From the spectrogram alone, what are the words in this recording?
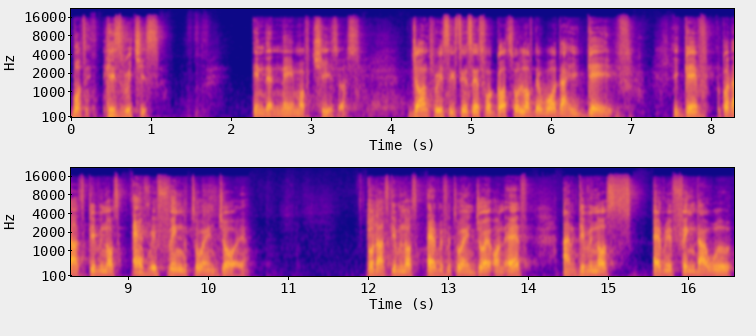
but his riches in the name of Jesus. John 3:16 says, For God so loved the world that he gave. He gave, God has given us everything to enjoy. God has given us everything to enjoy on earth and given us everything that will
